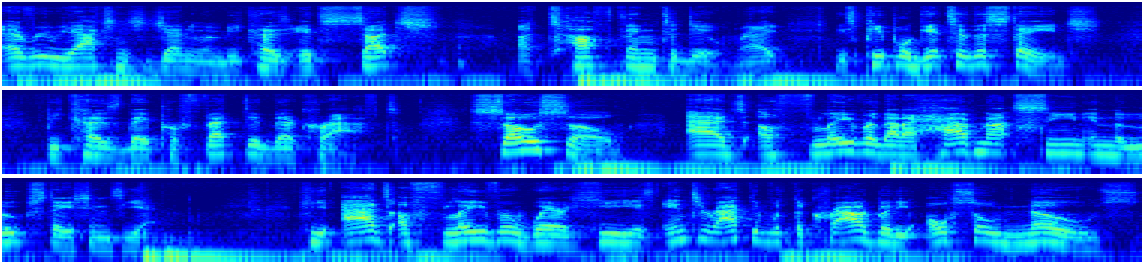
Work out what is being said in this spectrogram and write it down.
every reaction is genuine because it's such a tough thing to do, right? These people get to this stage because they perfected their craft. So So adds a flavor that I have not seen in the loop stations yet. He adds a flavor where he is interactive with the crowd, but he also knows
